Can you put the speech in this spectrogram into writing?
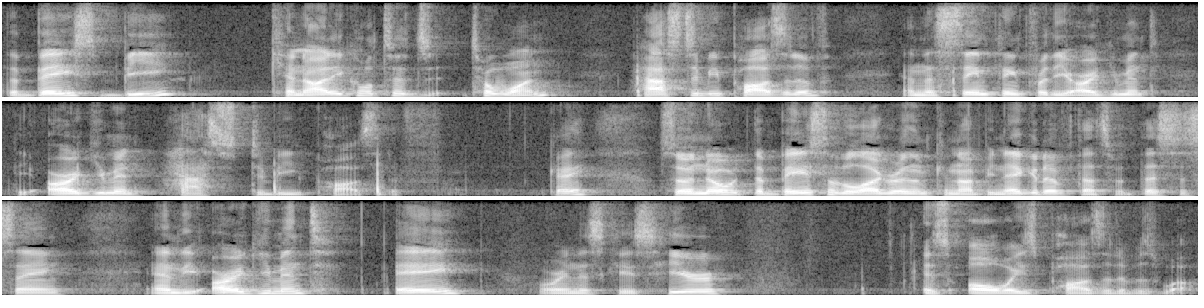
The base b cannot equal to, to 1 has to be positive, and the same thing for the argument. The argument has to be positive. Okay? So note the base of the logarithm cannot be negative. That's what this is saying. And the argument a, or in this case here, is always positive as well.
